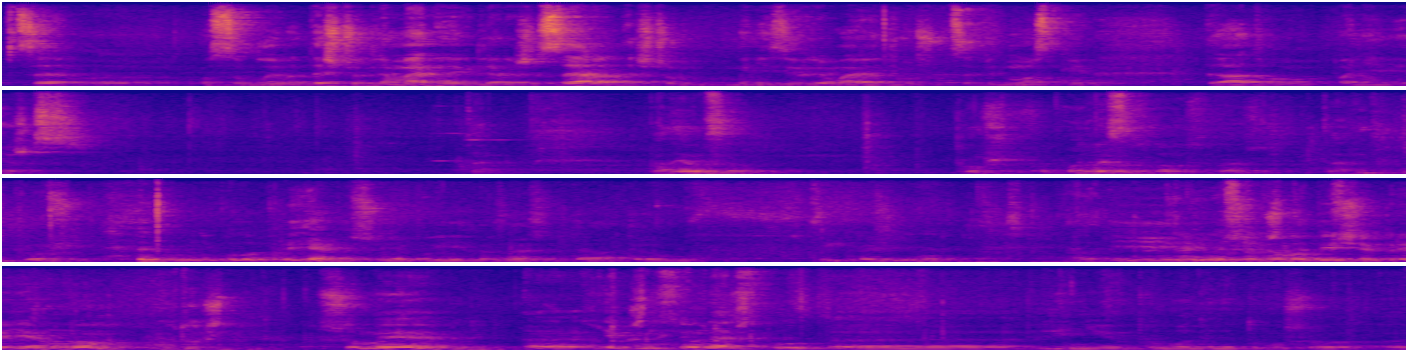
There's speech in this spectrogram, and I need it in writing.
Це особливе. Те, що для мене, як для режисера, те, що мені зігріває душу, це підмостки театру пані Вєжес. Пане Ярослав, прошу. Ярослав. Так, прошу. Мені було приємно, що я поїхав значить, в театр в ці країни. І мені ще було більше приємно, що ми е, як місіонерську е, лінію проводили, тому що е,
